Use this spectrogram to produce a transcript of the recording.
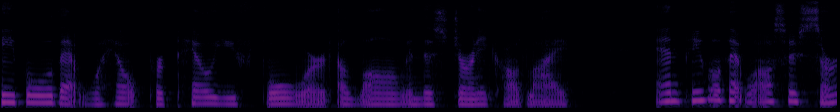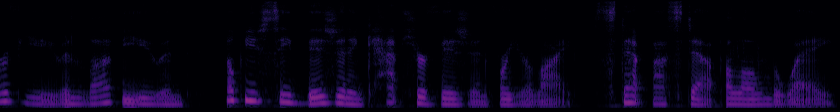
People that will help propel you forward along in this journey called life, and people that will also serve you and love you and help you see vision and capture vision for your life step by step along the way.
